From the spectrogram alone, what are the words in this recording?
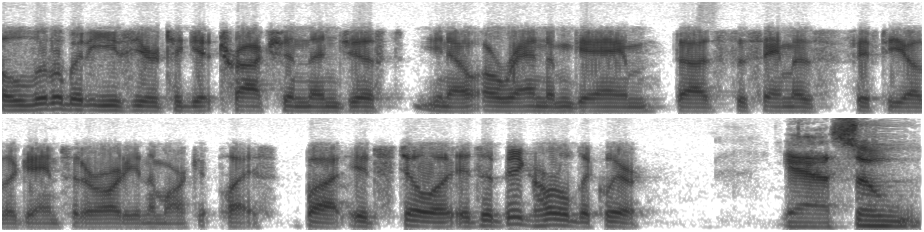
a little bit easier to get traction than just you know a random game that's the same as 50 other games that are already in the marketplace. But it's still a, it's a big hurdle to clear. Yeah. So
